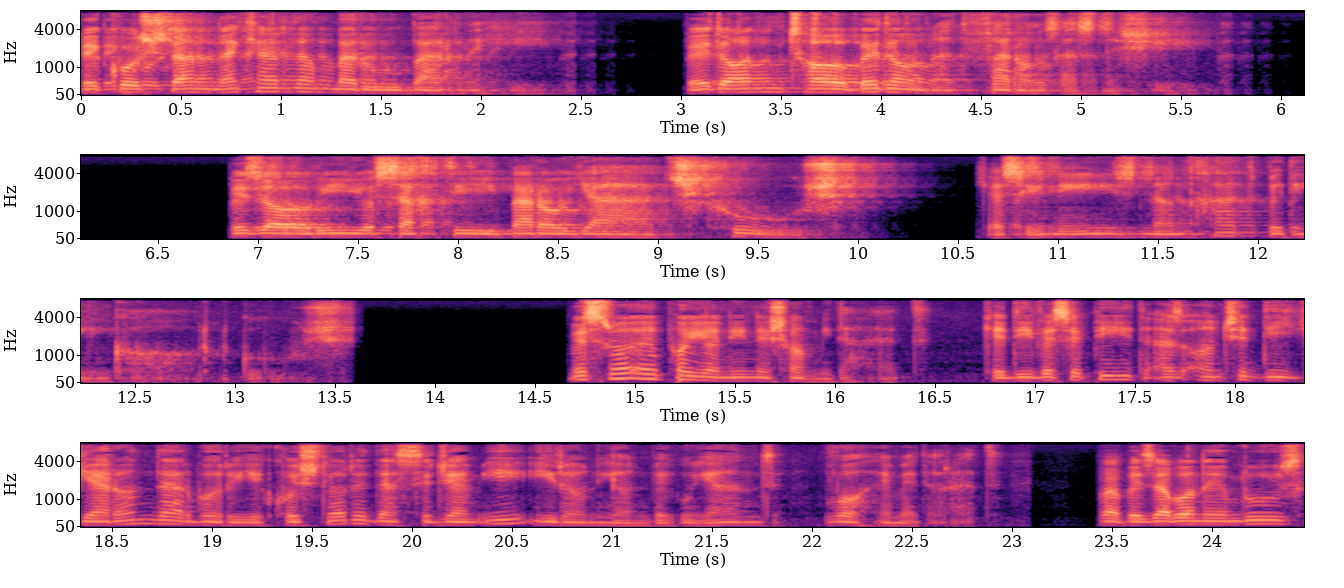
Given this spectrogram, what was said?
به کشتن نکردم بر او برنهیب بدان تا بداند فراز از نشیب. بزاری و سختی برایتش کوش کسی نیز ننخد بدین کار گوش. مصرع پایانی نشان می‌دهد که دیو سپید از آنچه دیگران درباره کشتار دست جمعی ایرانیان بگویند واهمه دارد و به زبان امروز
